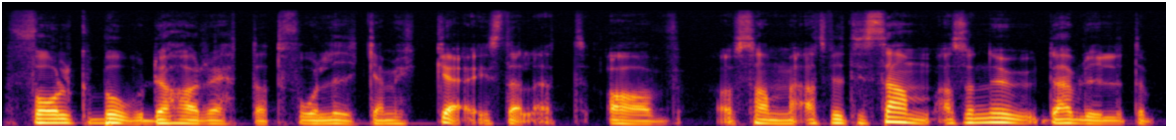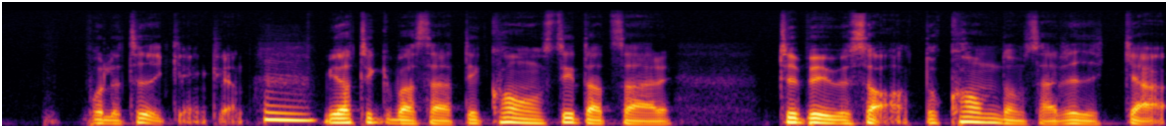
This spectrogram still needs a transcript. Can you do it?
folk borde ha rätt att få lika mycket istället av, av samma, att vi tillsammans, alltså nu, det här blir lite politik egentligen. Mm. Men jag tycker bara så här att det är konstigt att så här, typ i USA, då kom de så här rika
